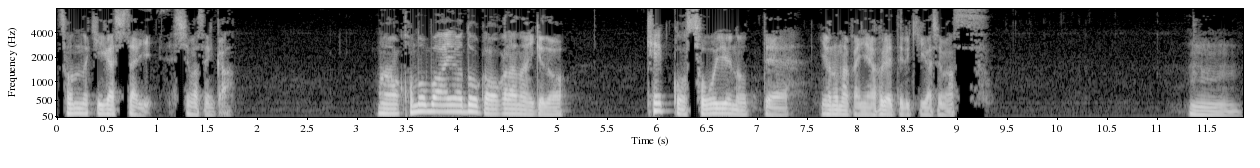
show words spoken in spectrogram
そんな気がしたりしませんか？まあこの場合はどうかわからないけど、結構そういうのって世の中に溢れてる気がします。うん。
